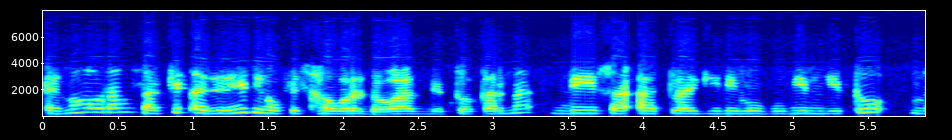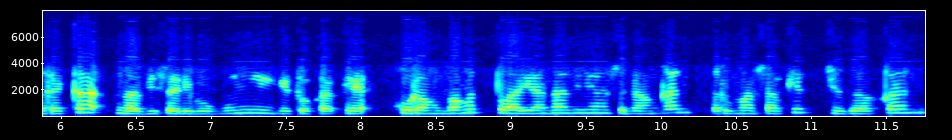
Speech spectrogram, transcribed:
emang orang sakit adanya di office hour doang gitu. Karena di saat lagi dihubungin gitu mereka nggak bisa dihubungi gitu kak. Kayak kurang banget pelayanannya. Sedangkan rumah sakit juga kan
